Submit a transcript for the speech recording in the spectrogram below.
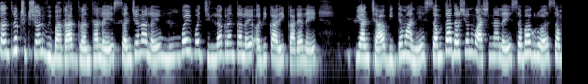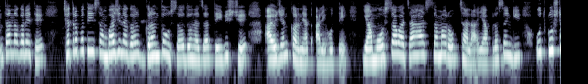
तंत्र शिक्षण विभागात ग्रंथालय संचनालय मुंबई व जिल्हा ग्रंथालय अधिकारी कार्यालय यांच्या विद्यमाने समता दर्शन वाचनालय सभागृह समतानगर येथे छत्रपती संभाजीनगर ग्रंथ उत्सव दोन हजार तेवीसचे आयोजन करण्यात आले होते. या महोत्सवाचा हा समारोप झाला. या प्रसंगी उत्कृष्ट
